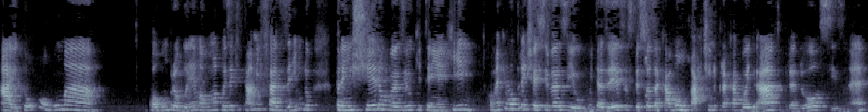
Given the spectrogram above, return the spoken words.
Ah, eu estou com alguma com algum problema, alguma coisa que está me fazendo preencher um vazio que tem aqui, como é que eu vou preencher esse vazio? Muitas vezes as pessoas acabam partindo para carboidrato, para doces, né?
